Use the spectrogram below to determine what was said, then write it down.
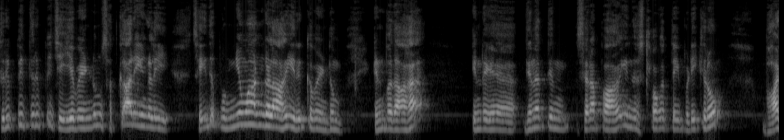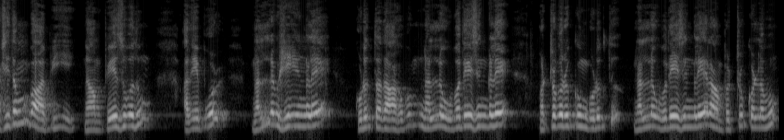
திருப்பி திருப்பி செய்ய வேண்டும் சத்காரியங்களை செய்து புண்ணியவான்களாக இருக்க வேண்டும் என்பதாக இன்றைய தினத்தின் சிறப்பாக இந்த ஸ்லோகத்தை படிக்கிறோம். பாஷிதம் வாபி நாம் பேசுவதும் அதேபோல் நல்ல விஷயங்களே கொடுத்ததாகவும் நல்ல உபதேசங்களே மற்றவருக்கும் கொடுத்து நல்ல உபதேசங்களே நாம் பெற்றுக்கொள்ளவும்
